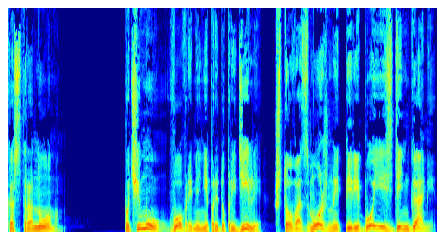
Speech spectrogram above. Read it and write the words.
к астрономам. Почему вовремя не предупредили, что возможны перебои с деньгами.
